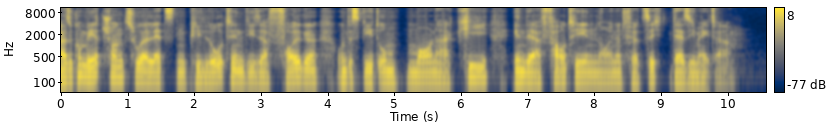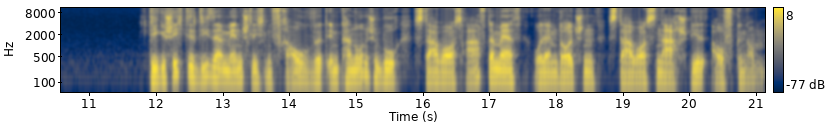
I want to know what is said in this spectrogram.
Also kommen wir jetzt schon zur letzten Pilotin dieser Folge und es geht um Morna Key in der VT49 Decimator. Die Geschichte dieser menschlichen Frau wird im kanonischen Buch Star Wars Aftermath oder im Deutschen Star Wars Nachspiel aufgenommen.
